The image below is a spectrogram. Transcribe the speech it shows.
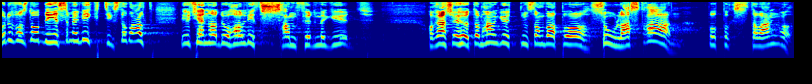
For du forstår, Det som er viktigst av alt, det er å kjenne at du har livssamfunn med Gud. Har kanskje hørt om han gutten som var på Solastrand borte på Stavanger.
